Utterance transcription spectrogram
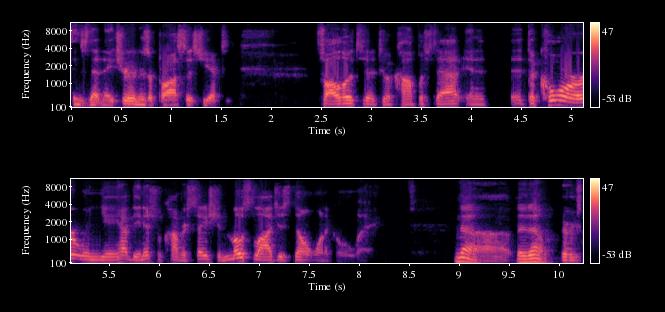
things of that nature. And there's a process you have to follow to to accomplish that. And at the core, when you have the initial conversation, most lodges don't want to go away. No, uh, they don't. There's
